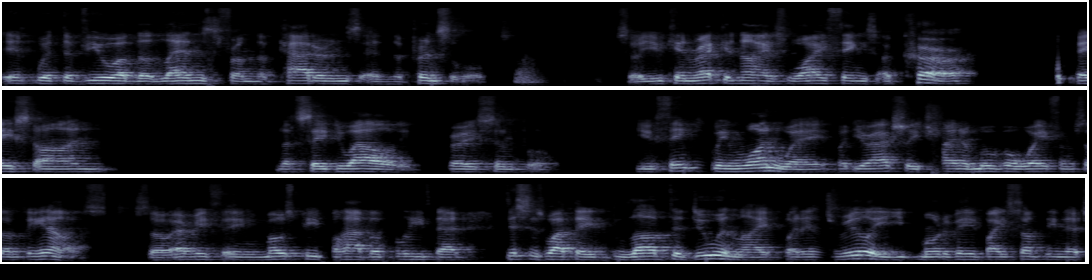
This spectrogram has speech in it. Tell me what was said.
in with the view of the lens from the patterns and the principles. So you can recognize why things occur based on, let's say, duality. Very simple. You think moving one way, but you're actually trying to move away from something else. So everything, most people have a belief that this is what they love to do in life, but it's really motivated by something that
